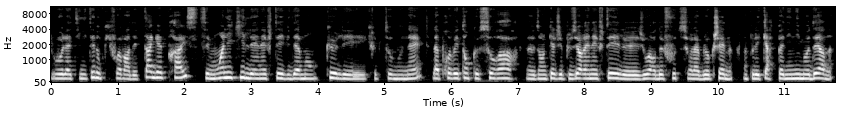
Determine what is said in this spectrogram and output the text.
volatilités, donc il faut avoir des target price. C'est moins liquide les NFT évidemment que les crypto-monnaies. La preuve étant que Sorar, euh, dans lequel j'ai plusieurs NFT, les joueurs de foot sur la blockchain, un peu les cartes Panini modernes,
